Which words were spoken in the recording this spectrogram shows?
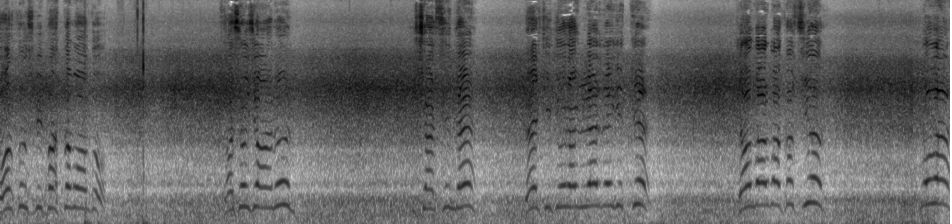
Korkunç bir patlama oldu. Taş ocağının içerisinde belki görevliler de gitti. Jandarma kaçıyor. Yola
